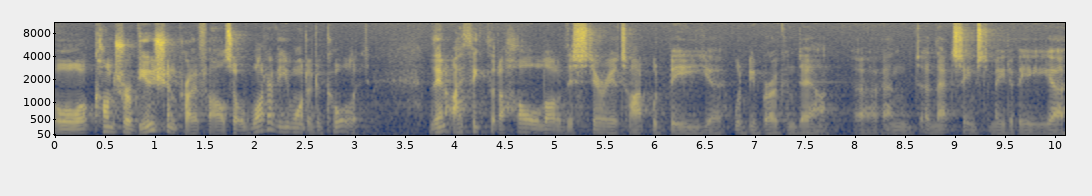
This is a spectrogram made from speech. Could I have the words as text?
or contribution profiles or whatever you wanted to call it, then I think that a whole lot of this stereotype would be, uh, would be broken down. Uh, and, and that seems to me to be uh,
